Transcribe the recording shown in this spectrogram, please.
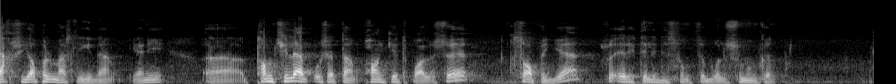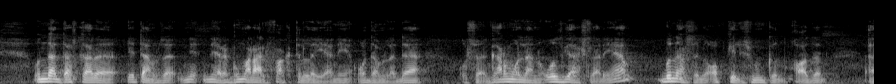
yaxshi yopilmasligidan ya'ni e, tomchilab o'sha yerdan qon ketib qolishi hisobiga shu erektili disfunksiya bo'lishi mumkin. Undan tashqari aytamiz neyrogumoral faktorlar ya'ni odamlarda o'sha gormonlarni o'zgarishlari ham bu narsaga olib kelishi mumkin. Hozir e,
